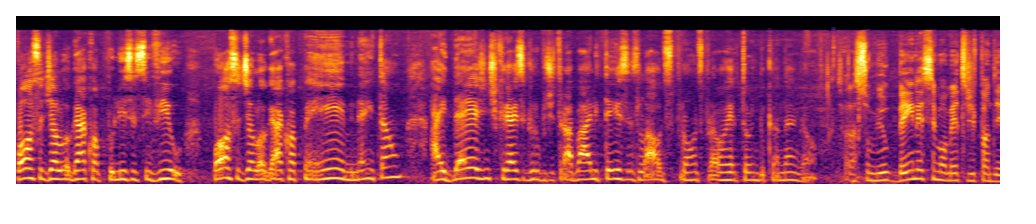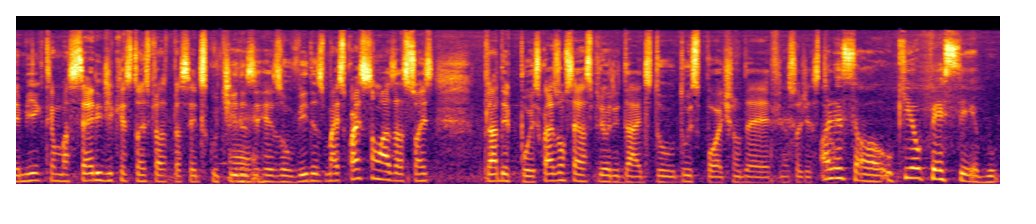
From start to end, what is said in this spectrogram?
possa dialogar com a polícia civil, possa dialogar com a PM, né? Então, a ideia é a gente criar esse grupo de trabalho e ter esses laudos prontos para o retorno do Candangão. A senhora assumiu bem nesse momento de pandemia, que tem uma série de questões para ser discutidas é. e resolvidas, mas quais são as ações para depois? Quais vão ser as prioridades do, do esporte no DF, na sua gestão? Olha só, o que eu percebo,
